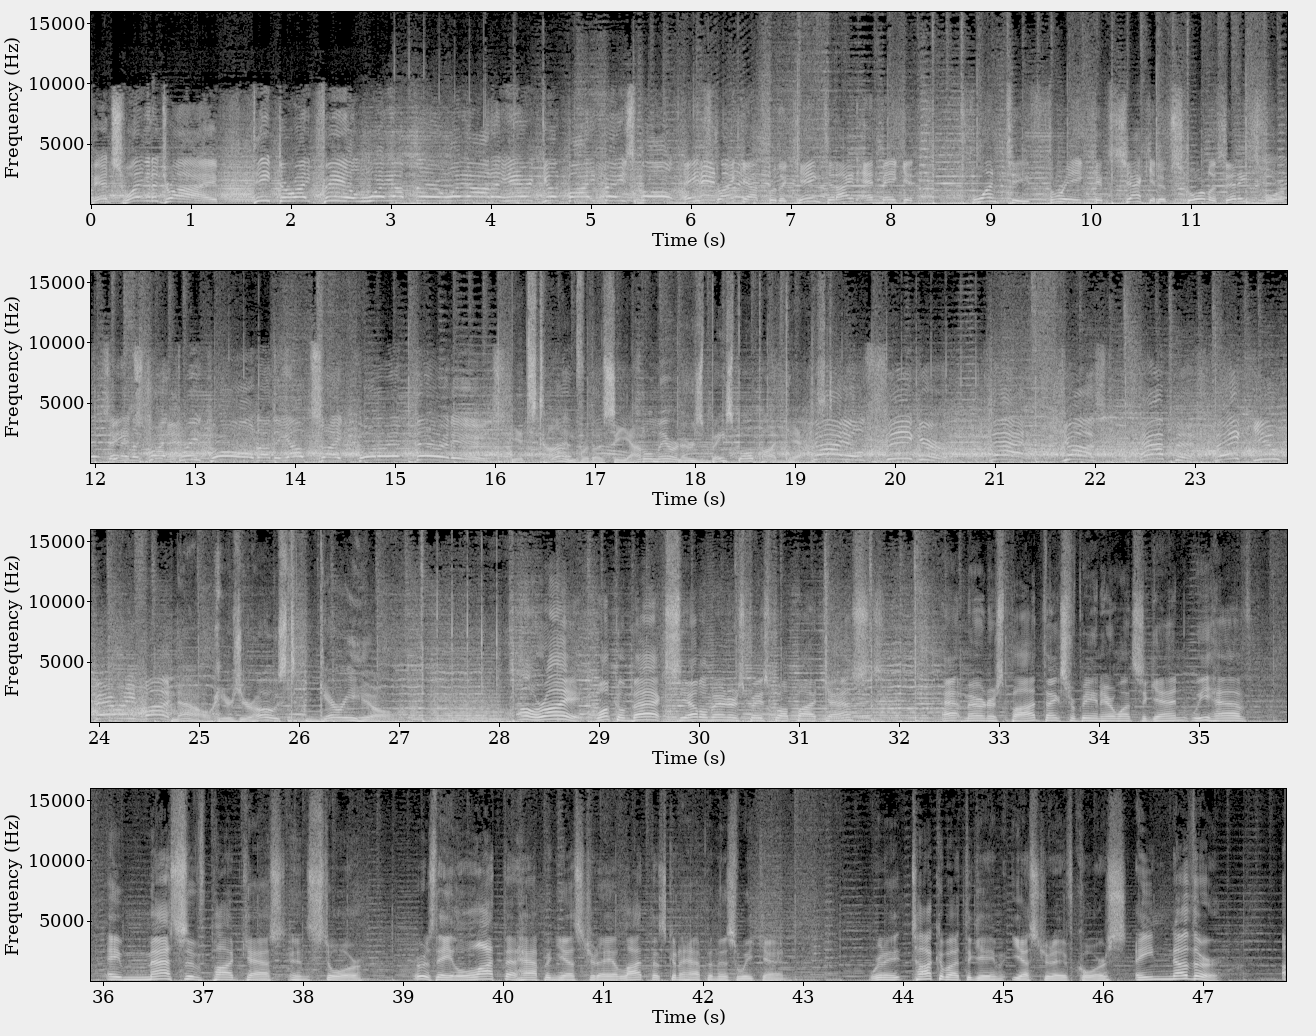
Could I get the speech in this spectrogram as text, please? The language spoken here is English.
pitch, swing and a drive. Deep to right field, way up there, way out of here. Goodbye, baseball. Eight strikeouts for the King tonight and make it 23 consecutive scoreless innings for Felix. Strike three called on the outside corner, and there it is. It's time for the Seattle Mariners Baseball Podcast. Kyle Seager! That just happened! Thank you very much! Now, here's your host, Gary Hill. All right. Welcome back. Seattle Mariners Baseball Podcast at Mariners Pod. Thanks for being here once again. We have a massive podcast in store. There was a lot that happened yesterday, a lot that's going to happen this weekend. We're going to talk about the game yesterday, of course. Another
